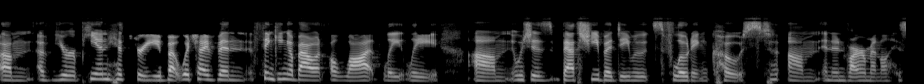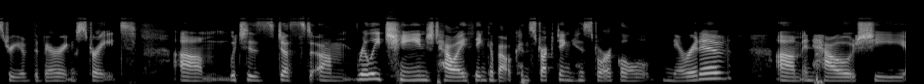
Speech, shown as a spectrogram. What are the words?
um, of European history, but which I've been thinking about a lot lately, um, which is Bathsheba Demuth's Floating Coast, um, an environmental history of the Bering Strait, um, which has just um, really changed how I think about constructing historical narratives um, and how she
